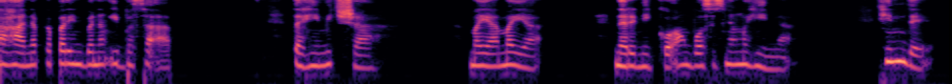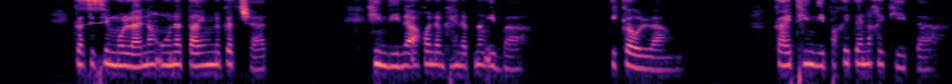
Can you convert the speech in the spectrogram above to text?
hahanap ka pa rin ba ng iba sa app? Tahimik siya. Maya-maya, narinig ko ang boses niyang mahina. Hindi. Kasi simula nang una tayong nagka-chat, hindi na ako naghanap ng iba. Ikaw lang. Kahit hindi pa kita nakikita,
